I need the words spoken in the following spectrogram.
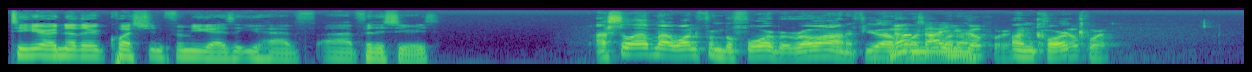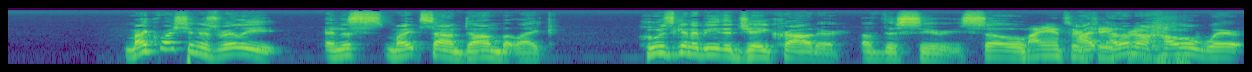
to hear another question from you guys that you have uh, for this series. I still have my one from before, but Rohan, if you have No, one, you, you go for it. Uncork. Go for it. My question is really, and this might sound dumb, but like, who's going to be the Jae Crowder of this series? So My answer, I, I don't know how aware.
